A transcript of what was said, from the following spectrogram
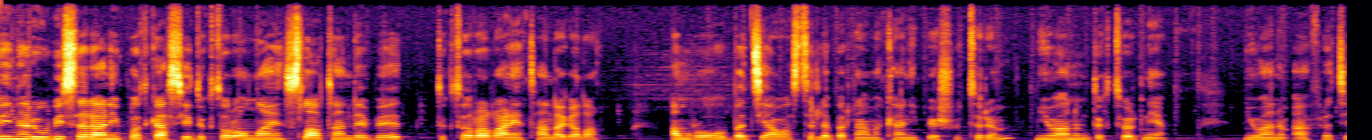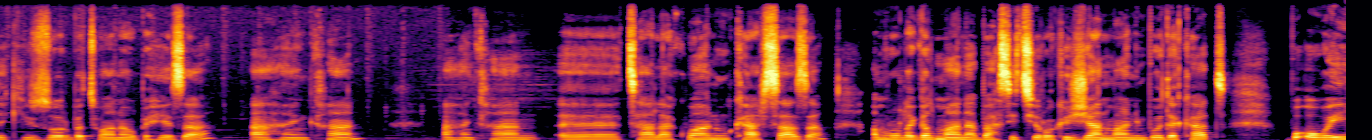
بینەر و بیسەرانی پۆتکاسی دکتۆر ئۆنلاین سلااوان لێبێت دکتۆرە ڕانێتان لەگەڵە ئەمڕۆ بە جیاوازتر لە بەرنمەکانی پێشووترم میوانم دکتۆر نییە میوانم ئافرەتێکی زۆر بەتوانە و بەهێزە ئاهنگخان ئاهنگخان چالاکوان و کارسازە ئەمڕۆ لەگەڵمانە باسی چیرۆکی ژیانمانی بۆ دەکات بۆ ئەوەی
